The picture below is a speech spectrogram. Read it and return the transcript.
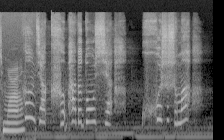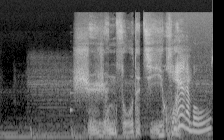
tomorrow? 更加可怕的东西会是什么？食人族的集会，Cannibals.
